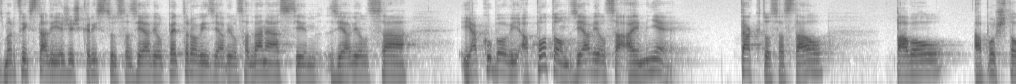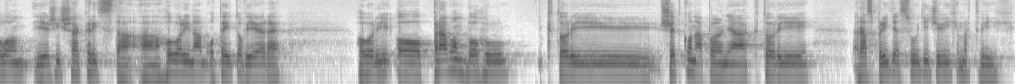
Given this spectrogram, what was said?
z mŕtvych stali Ježiš Kristus sa zjavil Petrovi, zjavil sa 12, zjavil sa Jakubovi a potom zjavil sa aj mne. Takto sa stal Pavol apoštolom Ježiša Krista a hovorí nám o tejto viere. Hovorí o pravom Bohu, ktorý všetko naplňa, ktorý raz príde súdiť živých a mŕtvych.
